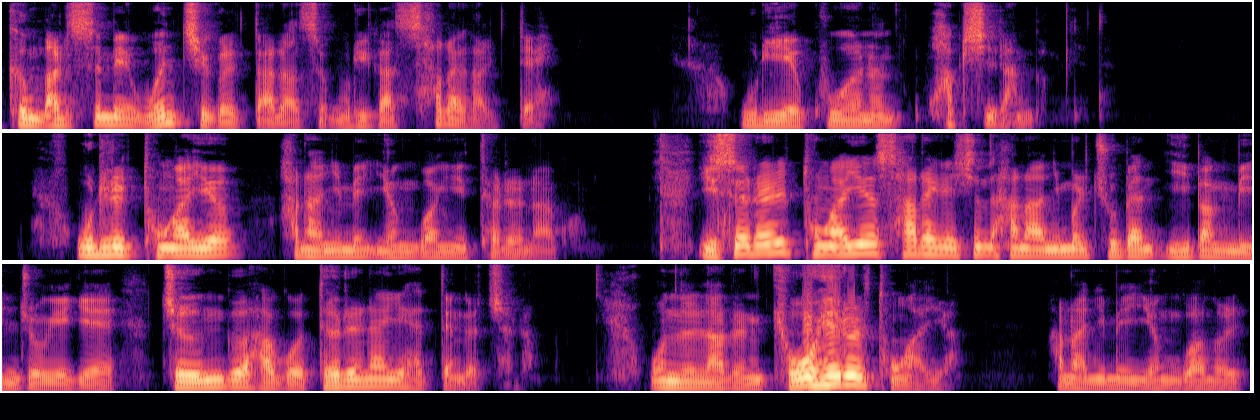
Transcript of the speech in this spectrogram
그 말씀의 원칙을 따라서 우리가 살아갈 때 우리의 구원은 확실한 겁니다. 우리를 통하여 하나님의 영광이 드러나고 이스라엘 통하여 살아계신 하나님을 주변 이방 민족에게 증거하고 드러나게 했던 것처럼 오늘날은 교회를 통하여 하나님의 영광을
